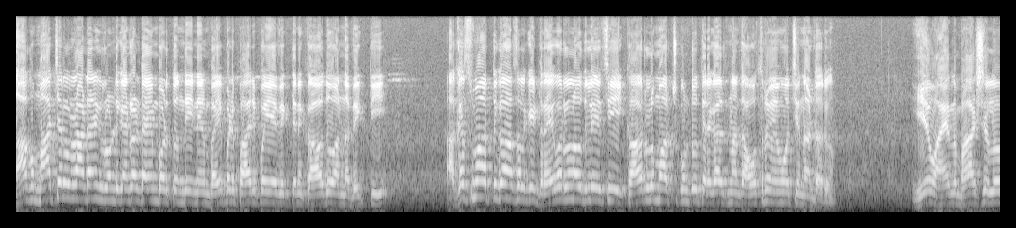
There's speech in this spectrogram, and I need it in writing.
నాకు మాచర్లు రావడానికి రెండు గంటల టైం పడుతుంది నేను భయపడి పారిపోయే వ్యక్తిని కాదు అన్న వ్యక్తి అకస్మాత్తుగా అసలుకి డ్రైవర్లను వదిలేసి కార్లు మార్చుకుంటూ తిరగాల్సినంత అవసరం ఏమొచ్చిందంటారు? ఏం ఆయన భాషలో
